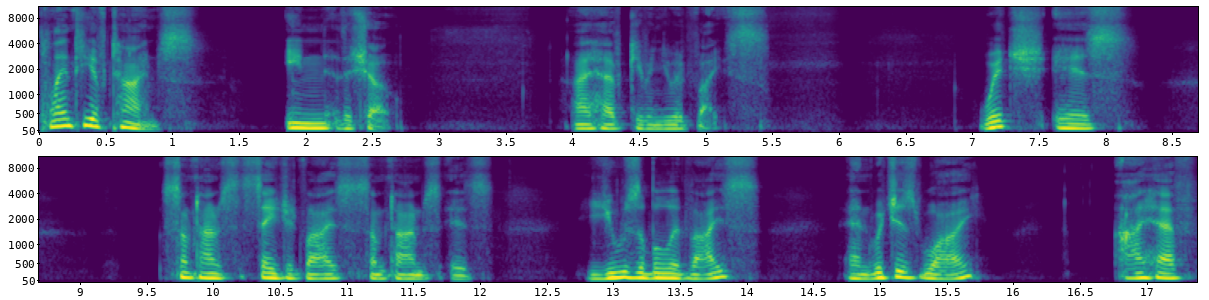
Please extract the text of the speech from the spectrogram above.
plenty of times in the show, I have given you advice, which is sometimes sage advice, sometimes is usable advice, and which is why I have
